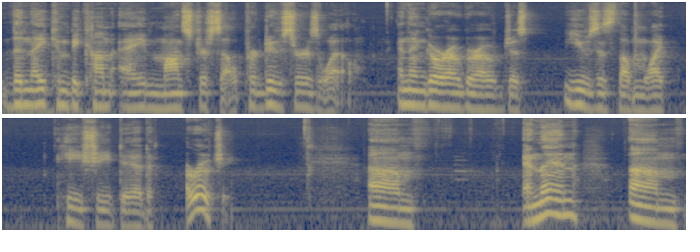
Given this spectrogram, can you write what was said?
then they can become a monster cell producer as well. And then Gyoro Gyoro just uses them like he she did Orochi. Um, and then um,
